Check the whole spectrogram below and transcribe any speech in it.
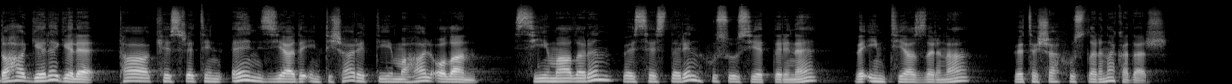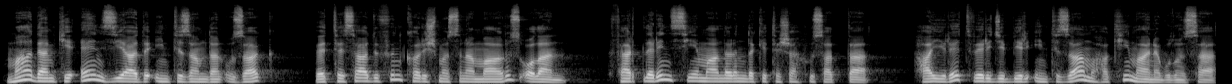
Daha gele gele ta kesretin en ziyade intişar ettiği mahal olan simaların ve seslerin hususiyetlerine ve imtiyazlarına ve teşahhuslarına kadar. Madem ki en ziyade intizamdan uzak ve tesadüfün karışmasına maruz olan fertlerin simalarındaki teşahhusatta hayret verici bir intizam-ı hakimane bulunsa,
